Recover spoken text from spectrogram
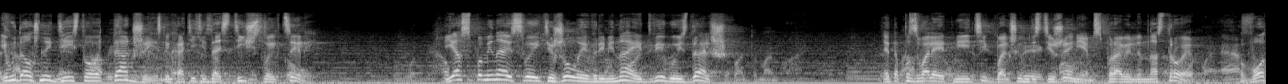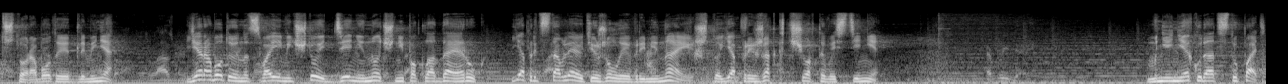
И вы должны действовать так же, если хотите достичь своих целей. Я вспоминаю свои тяжелые времена и двигаюсь дальше. Это позволяет мне идти к большим достижениям с правильным настроем. Вот что работает для меня. Я работаю над своей мечтой день и ночь, не покладая рук. Я представляю тяжелые времена и что я прижат к чертовой стене. Мне некуда отступать.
